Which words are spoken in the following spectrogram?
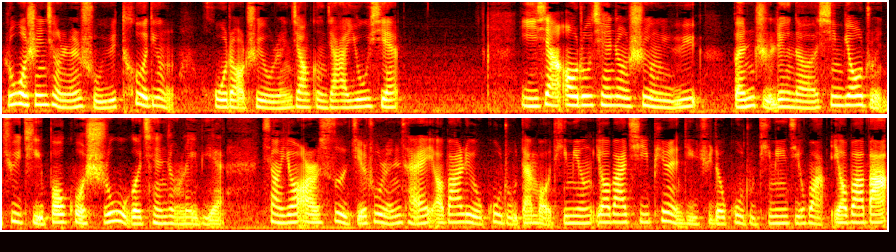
如果申请人属于特定护照持有人，将更加优先。以下澳洲签证适用于本指令的新标准，具体包括十五个签证类别。像幺二四杰出人才、幺八六雇主担保提名、幺八七偏远地区的雇主提名计划、幺八八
